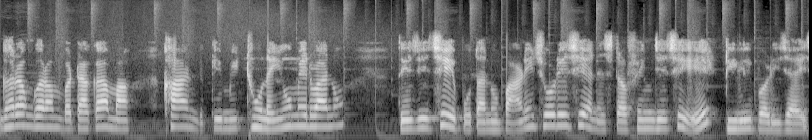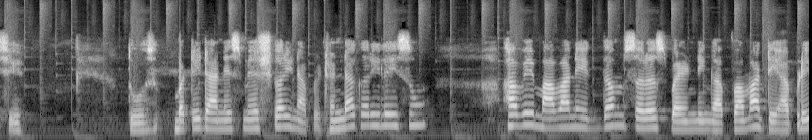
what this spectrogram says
ગરમ ગરમ બટાકામાં ખાંડ કે મીઠું નહીં ઉમેરવાનું. તે જે છે પોતાનું પાણી છોડે છે અને સ્ટફિંગ જે છે એ ઢીલી પડી જાય છે. તો બટેટાને સ્મેશ કરીને આપણે ઠંડા કરી લઈશું. હવે માવાને એકદમ સરસ બાઇન્ડિંગ આપવા માટે આપણે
